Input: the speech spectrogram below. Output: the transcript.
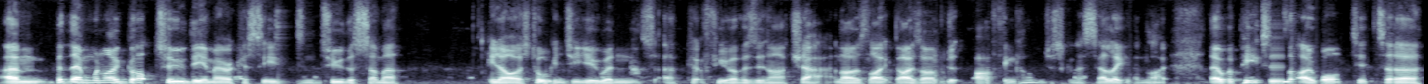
Um, but then when I got to the America season, to the summer, you know, I was talking to you and a few others in our chat, and I was like, guys, just, i think I'm just going to sell again. Like, there were pieces that I wanted to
